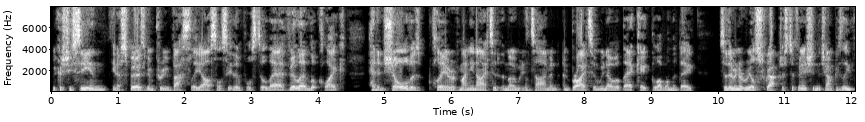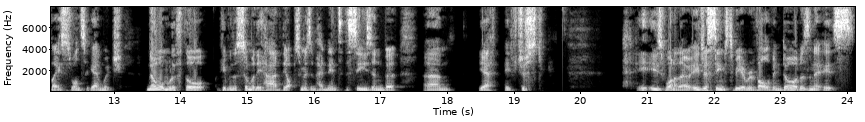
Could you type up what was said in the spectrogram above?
because you're seeing, you know, Spurs have improved vastly. Arsenal, City, Liverpool still there. Villa look like head and shoulders clear of Man United at the moment in time, and, and Brighton, we know what they're capable of on the day. So they're in a real scrap just to finish in the Champions League places once again, which no one would have thought, given the summer they had, the optimism heading into the season. But um, yeah, it's just it is one of those. It just seems to be a revolving door, doesn't it? It's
